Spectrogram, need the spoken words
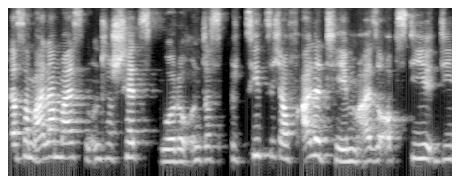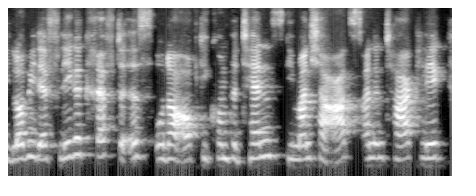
das am allermeisten unterschätzt wurde. Und das bezieht sich auf alle Themen. Also ob es die, die Lobby der Pflegekräfte ist oder auch die Kompetenz, die mancher Arzt an den Tag legt.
